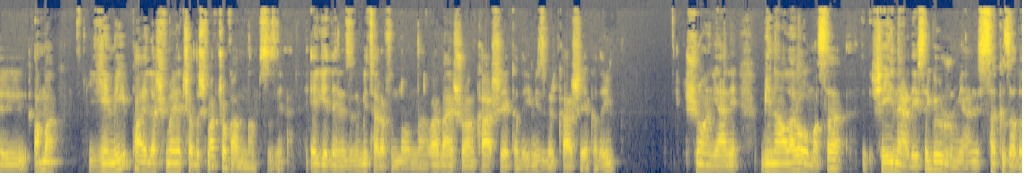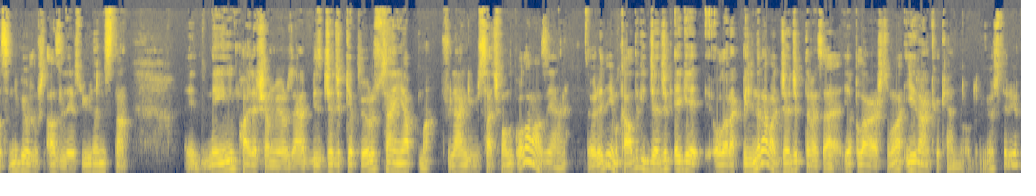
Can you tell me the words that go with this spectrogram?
Ee, ama yemeği paylaşmaya çalışmak çok anlamsız yani. Ege Denizi'nin bir tarafında onlar var. Ben şu an Karşıyaka'dayım, İzmir Karşıyaka'dayım. Şu an yani binalar olmasa şeyi neredeyse görürüm yani Sakız Adası'nı görürüm. İşte az ilerisi Yunanistan. E, neyini paylaşamıyoruz yani biz cacık yapıyoruz sen yapma filan gibi saçmalık olamaz yani. Öyle değil mi? Kaldı ki cacık Ege olarak bilinir ama cacık da mesela yapılan araştırmalar İran kökenli olduğunu gösteriyor.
